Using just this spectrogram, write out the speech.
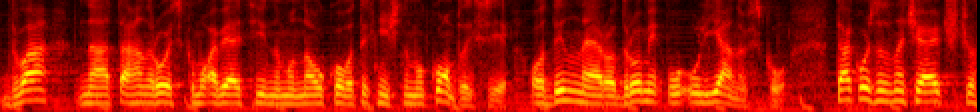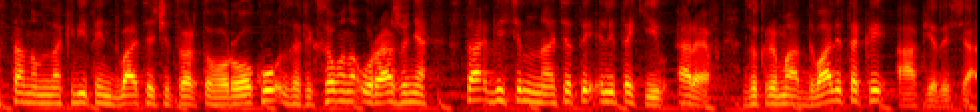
Два на Таганрозькому авіаційному науково-технічному комплексі, один на аеродромі у Ульяновську. Також зазначають, що станом на квітень 2024 року зафіксовано ураження 118 літаків РФ, зокрема два літаки А-50.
